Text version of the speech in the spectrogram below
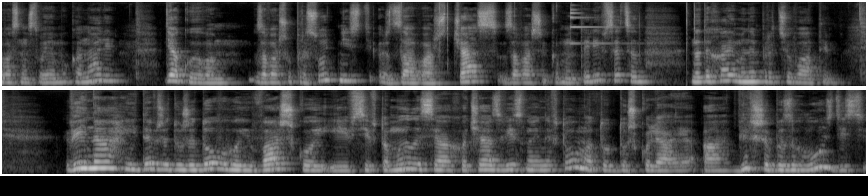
вас на своєму каналі. Дякую вам за вашу присутність, за ваш час, за ваші коментарі. Все це надихає мене працювати. Війна йде вже дуже довго і важко, і всі втомилися. Хоча, звісно, і не втома тут дошкуляє, а більше безглуздість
